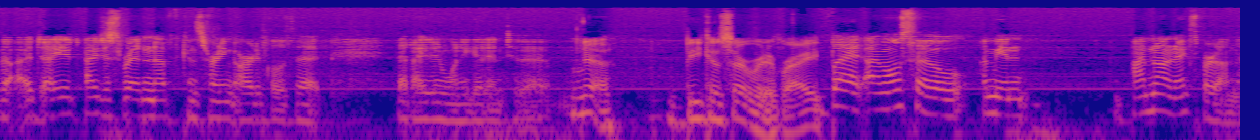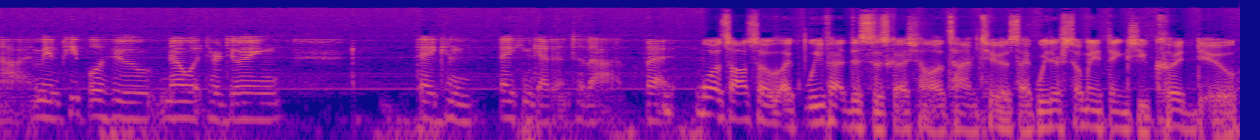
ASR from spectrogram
I, I, I just read enough concerning articles that, that I didn't want to get into it. Yeah. Be conservative, right? But I'm also, I mean, I'm not an expert on that. I mean, people who know what they're doing, they can they can get into that. But Well, it's also like we've had this discussion all the time too. It's like we, there's so many things you could do.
